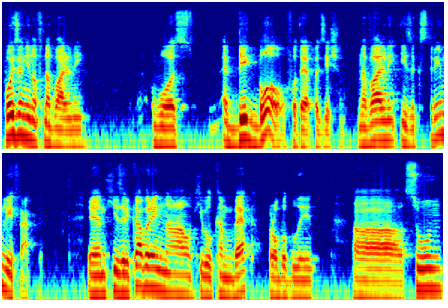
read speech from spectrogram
poisoning of Navalny was a big blow for the opposition. Navalny is extremely effective. And he's recovering now. He will come back probably uh, soon.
